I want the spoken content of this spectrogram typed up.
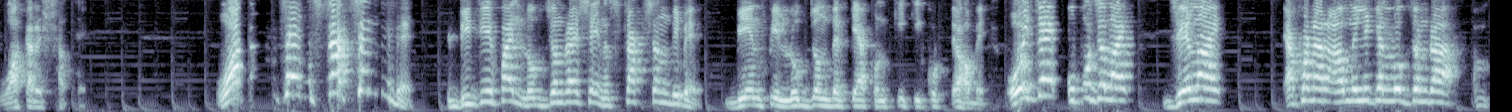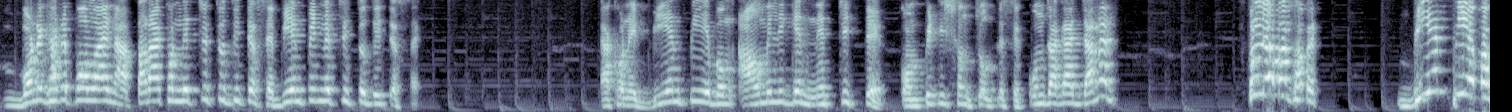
ওয়াকারের সাথে। ওয়াকার ইনস্ট্রাকশন দিবে। ডিজিএফআই লোকজনরা এসে ইনস্ট্রাকশন দিবে। বিএনপি লোকজনদেরকে এখন কি কি করতে হবে। ওই যে উপজেলায়, জেলায় এখন আর আওয়ামী লীগের লোকজনরা বনে ঘাটে পলায় না, তারা এখন নেতৃত্ব দিতেছে, বিএনপির নেতৃত্ব দিতেছে। এখন এই বিএনপি এবং আওয়ামী লীগের নেতৃত্বে কম্পিটিশন চলতেছে, কোন জায়গায় জানেন? শুনলে অবাক হবেন বিএনপি এবং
